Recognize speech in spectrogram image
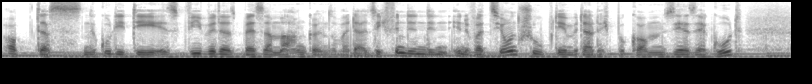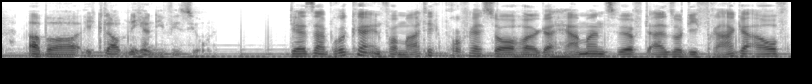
ob das eine gute Idee ist, wie wir das besser machen können und so weiter. Also ich finde den Innovationsschub, den wir dadurch bekommen, sehr, sehr gut, aber ich glaube nicht an die Vision. Der Saarbrücker Informatikprofessor Holger Hermanns wirft also die Frage auf,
